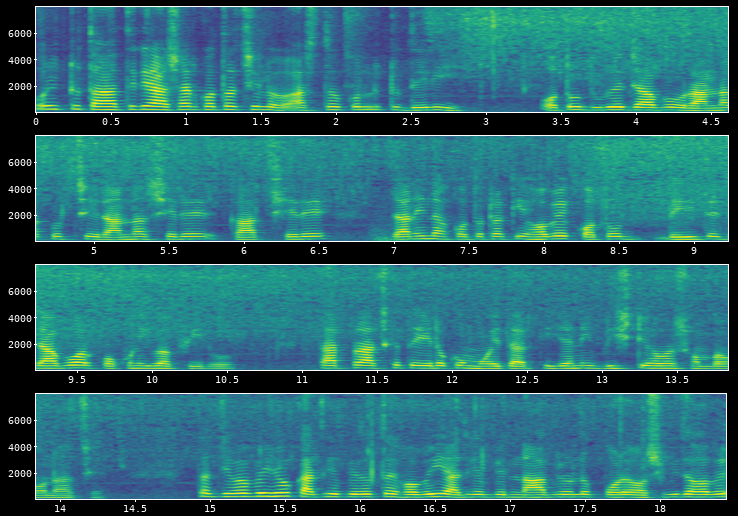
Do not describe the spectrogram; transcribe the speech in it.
ওর একটু তাড়াতাড়ি আসার কথা ছিল আসতেও করলে একটু দেরি। অত দূরে যাব, রান্না করছি, রান্না সেরে, কাজ সেরে, জানি না কতটা কি হবে, কত দেরিতে যাব আর কখনই বা ফিরবো। তারপর আজকে তো এরকম ওয়েদার কি জানি বৃষ্টি হওয়ার সম্ভাবনা আছে। তা যেভাবেই হোক, আজকে বেরোতে হবেই, আজকে না বেরোলে পরে অসুবিধা হবে।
